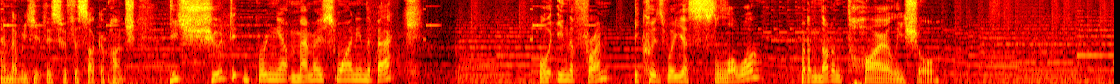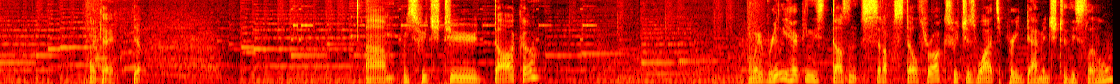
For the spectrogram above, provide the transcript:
And then we hit this with the sucker punch. This should bring out Mamoswine in the back. Or in the front, because we are slower, but I'm not entirely sure. Okay, yep. Um, we switch to Darker. And we're really hoping this doesn't set up Stealth Rocks, which is why it's pretty damaged to this level.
